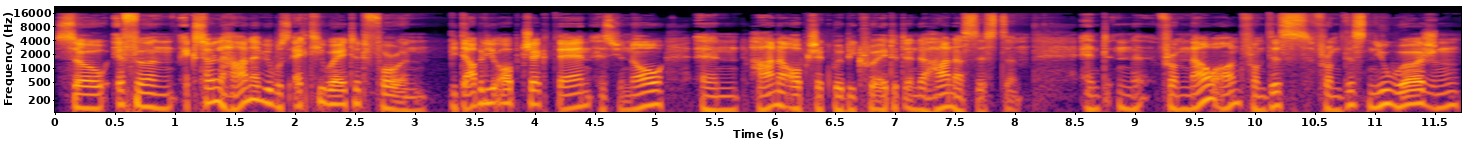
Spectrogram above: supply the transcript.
So if an external HANA view was activated for an BW object, then, as you know, an HANA object will be created in the HANA system. And from now on, from this from this new version,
